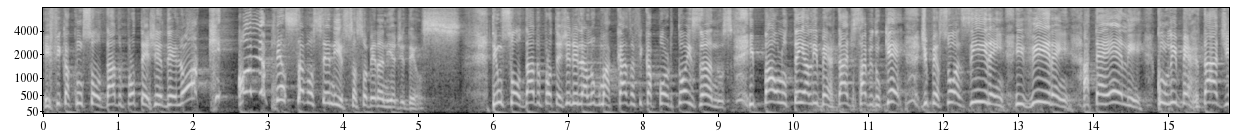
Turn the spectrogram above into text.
e fica com um soldado protegendo ele. Oh, que, olha, pensa você nisso, a soberania de Deus. Tem um soldado protegido, ele aluga uma casa, fica por dois anos. E Paulo tem a liberdade, sabe do que? De pessoas irem e virem até ele com liberdade.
